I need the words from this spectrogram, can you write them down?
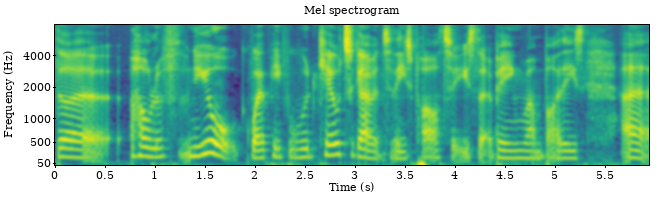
the whole of New York where people would kill to go into these parties that are being run by these uh,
